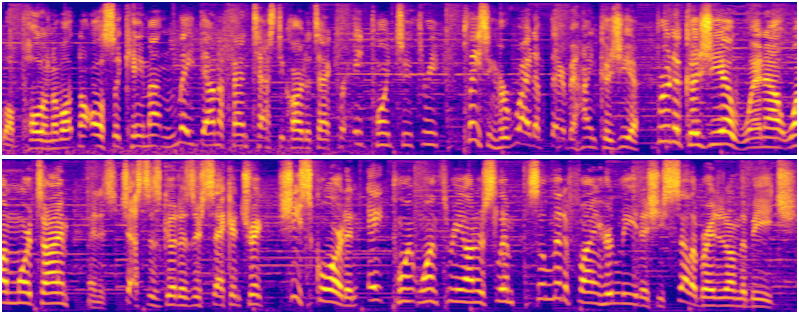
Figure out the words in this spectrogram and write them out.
while Paula Novotna also came out and laid down a fantastic heart attack for 8.23, placing her right up there behind Kajiya. Bruna Kajiya went out one more time, and it's just as good as her second trick. She scored an 8.13 on her slim, solidifying her lead as she celebrated on the beach.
